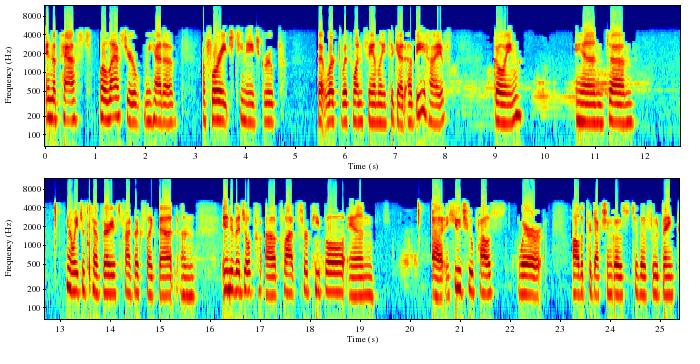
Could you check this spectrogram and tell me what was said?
in the past, well, last year we had a, a 4-H teenage group that worked with one family to get a beehive going. And, um, you know, we just have various projects like that and individual uh, plots for people and uh, a huge hoop house where all the production goes to the food bank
